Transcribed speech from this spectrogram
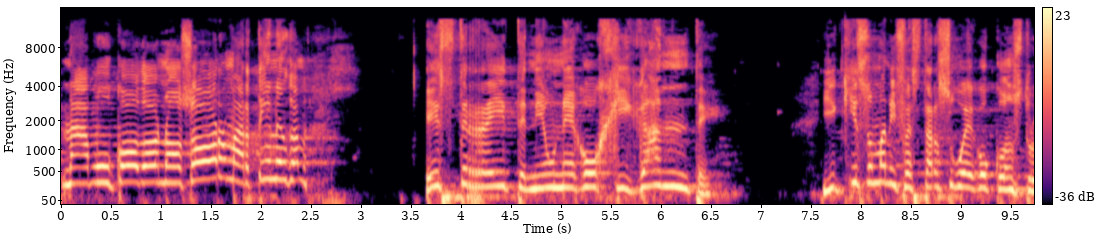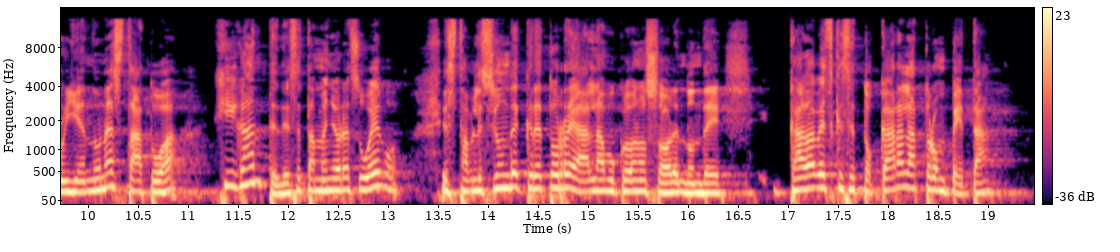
Nabucodonosor Martínez. Este rey tenía un ego gigante y quiso manifestar su ego construyendo una estatua gigante, de ese tamaño era su ego. Estableció un decreto real, Nabucodonosor, en donde cada vez que se tocara la trompeta,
